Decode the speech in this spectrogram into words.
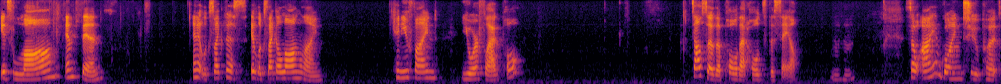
It's long and thin, and it looks like this. It looks like a long line. Can you find your flagpole? It's also the pole that holds the sail. Mm -hmm. So I am going to put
